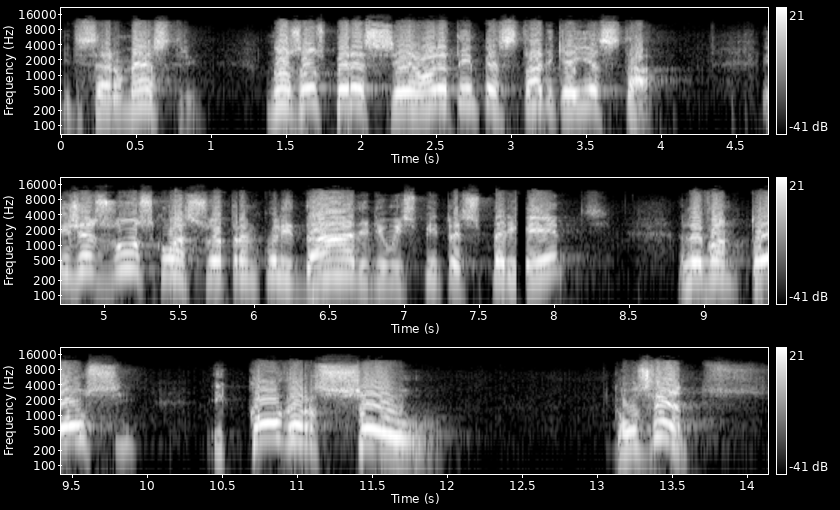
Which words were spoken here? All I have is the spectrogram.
E disseram: Mestre, nós vamos perecer, olha a tempestade que aí está. E Jesus, com a sua tranquilidade de um espírito experiente, levantou-se e conversou com os ventos,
